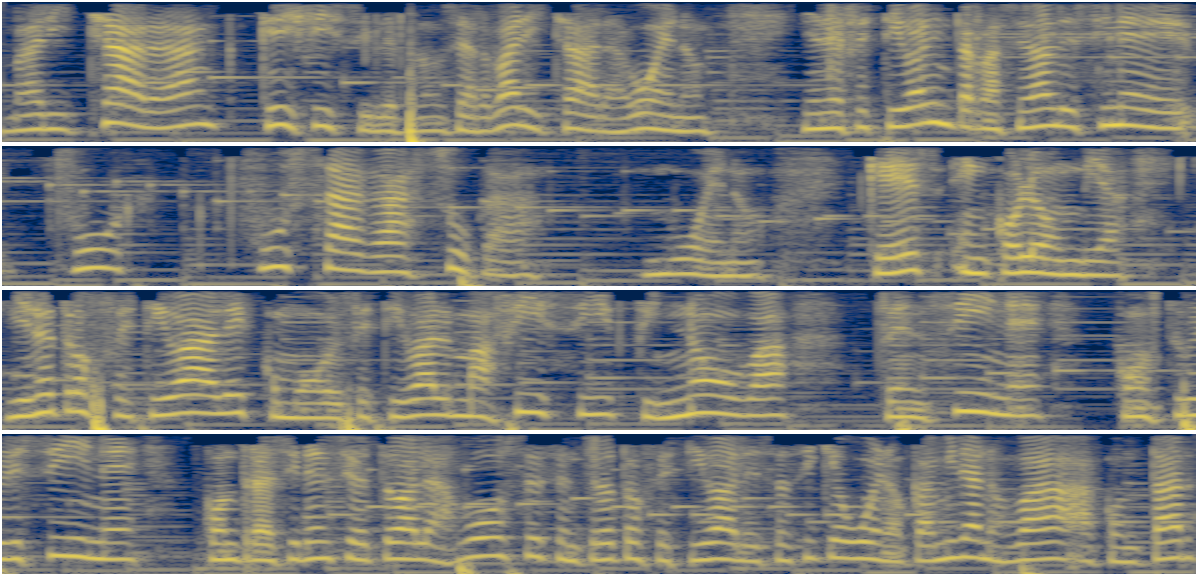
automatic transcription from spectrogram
Barichara, qué difícil de pronunciar, Barichara, bueno, y en el Festival Internacional de Cine Fusagazuka, bueno, que es en Colombia y en otros festivales como el Festival Mafisi, Finnova, Fencine, Construir Cine, Contra el Silencio de Todas las Voces, entre otros festivales. Así que bueno, Camila nos va a contar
